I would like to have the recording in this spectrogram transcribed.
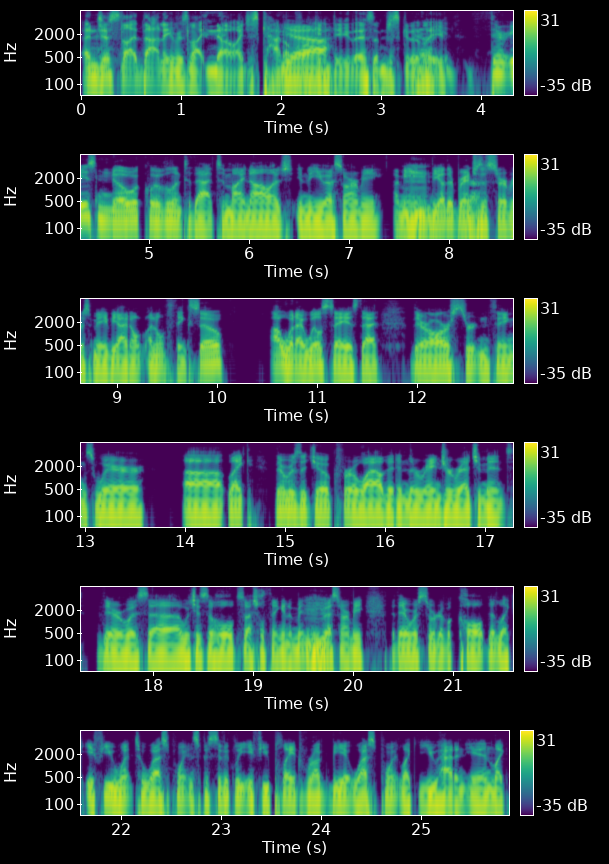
and just like that, he was like, no, I just cannot yeah. fucking do this. I'm just gonna yeah. leave. There is no equivalent to that, to my knowledge, in the U.S. Army. I mean, mm. the other branches yeah. of service, maybe. I don't. I don't think so. Uh, what I will say is that there are certain things where uh, like there was a joke for a while that in the Ranger Regiment there was, uh, which is a whole special thing in, in the mm. U.S. Army, that there was sort of a cult that like if you went to West Point and specifically if you played rugby at West Point, like you had an in, like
